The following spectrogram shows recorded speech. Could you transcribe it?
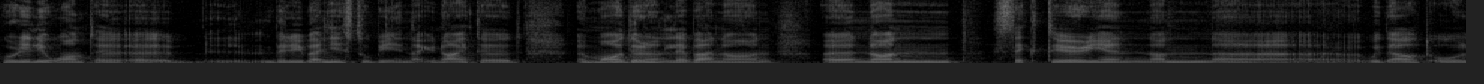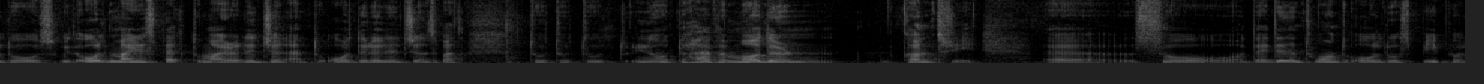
who really want uh, uh, the Lebanese to be united, a modern Lebanon, non-sectarian, non uh, without all those, with all my respect to my religion and to all the religions, but to, to, to, to you know to have a modern country. Uh, so they didn't want all those people.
